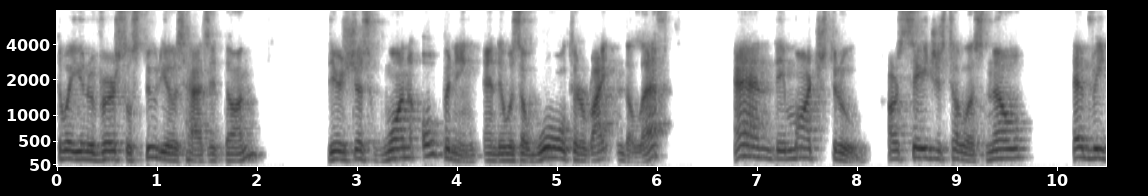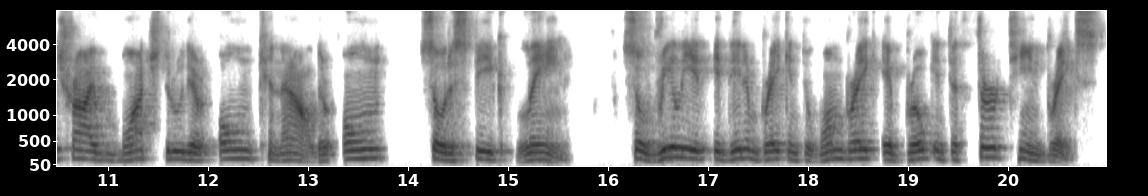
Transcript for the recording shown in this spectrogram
the way Universal Studios has it done there's just one opening and there was a wall to the right and the left, and they marched through. Our sages tell us no, every tribe watched through their own canal, their own, so to speak, lane. So really, it, it didn't break into one break, it broke into 13 breaks.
